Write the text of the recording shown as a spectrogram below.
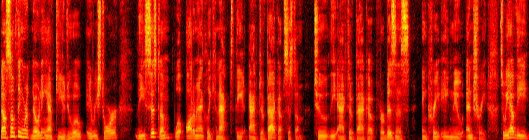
Now, something worth noting after you do a restore, the system will automatically connect the Active Backup system to the Active Backup for Business and create a new entry. So we have the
